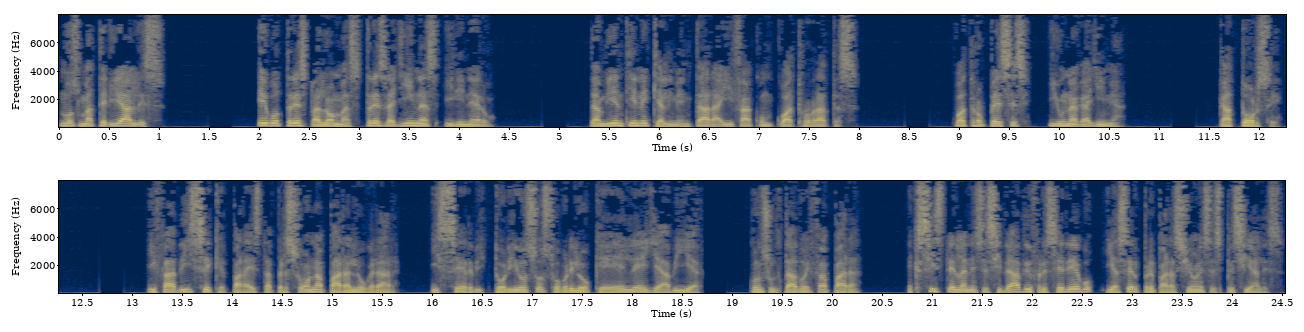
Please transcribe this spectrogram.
Los materiales, Ego tres palomas, tres gallinas y dinero. También tiene que alimentar a Ifa con cuatro ratas, cuatro peces y una gallina. 14. Ifa dice que para esta persona para lograr y ser victorioso sobre lo que él ella había consultado a para, existe la necesidad de ofrecer ego y hacer preparaciones especiales.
